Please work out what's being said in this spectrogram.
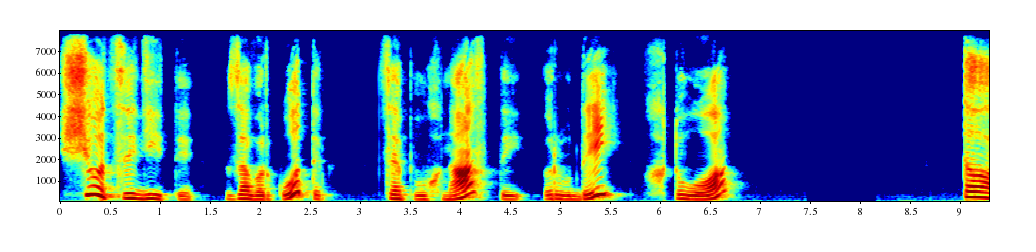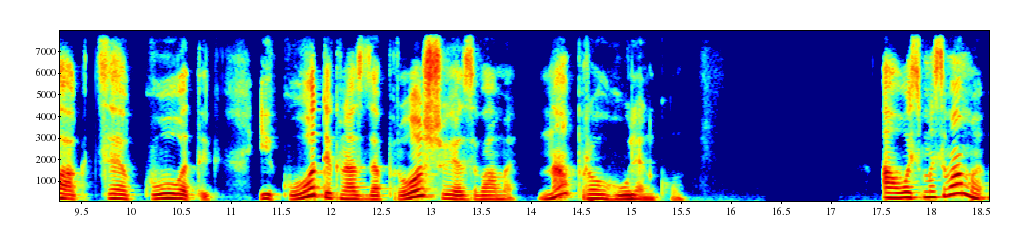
Що це, діти? Заворкотик? Це пухнастий, рудий хто? Так, це котик. І котик нас запрошує з вами на прогулянку. А ось ми з вами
